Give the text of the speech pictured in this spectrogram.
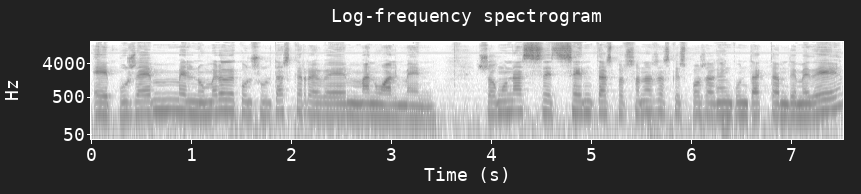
eh, posem el número de consultes que rebem anualment. Són unes 700 persones les que es posen en contacte amb DMD,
